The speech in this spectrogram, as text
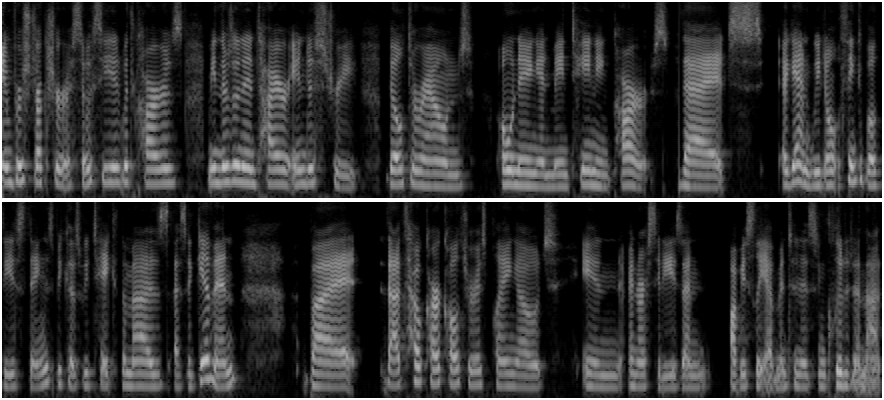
infrastructure associated with cars. I mean, there's an entire industry built around owning and maintaining cars that again we don't think about these things because we take them as as a given but that's how car culture is playing out in in our cities and obviously edmonton is included in that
